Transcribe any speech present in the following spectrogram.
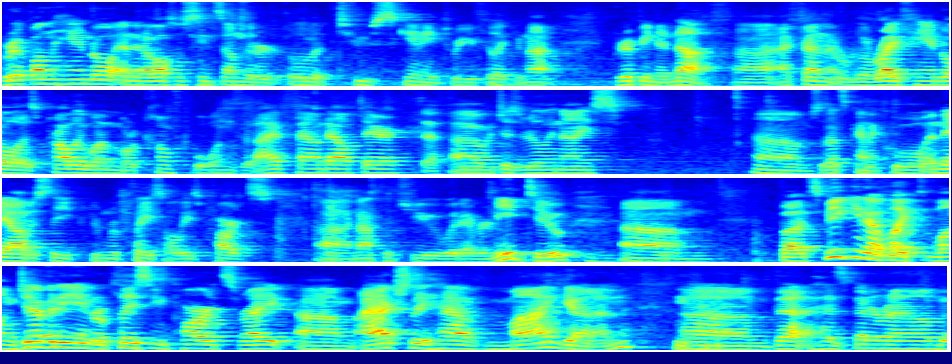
grip on the handle, and then I've also seen some that are a little bit too skinny, to where you feel like you're not gripping enough. Uh, I found that the Riffe handle is probably one of the more comfortable ones that I've found out there, uh, which is really nice. Um, so that's kind of cool. And they obviously can replace all these parts. Uh, not that you would ever need to. Um, but speaking of like longevity and replacing parts, right? Um, I actually have my gun um, that has been around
